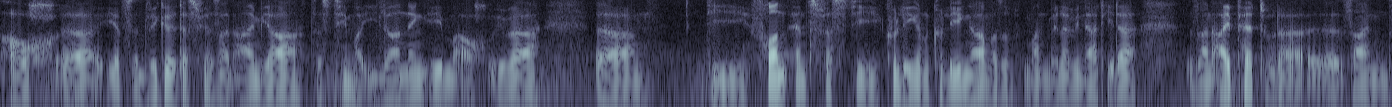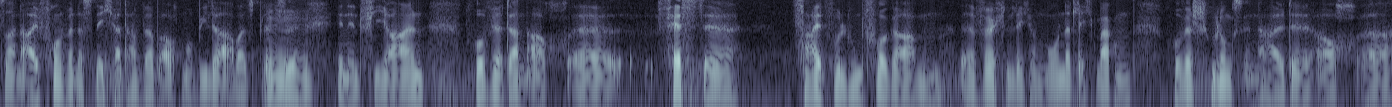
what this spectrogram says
auch äh, jetzt entwickelt, dass wir seit einem Jahr das Thema E-Learning eben auch über äh, die Frontends, was die Kolleginnen und Kollegen haben, also man mehr oder weniger hat jeder sein iPad oder äh, sein, sein iPhone, wenn das nicht hat, haben wir aber auch mobile Arbeitsplätze mhm. in den Filialen, wo wir dann auch äh, feste Zeitvolumenvorgaben äh, wöchentlich und monatlich machen, wo wir Schulungsinhalte auch äh,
